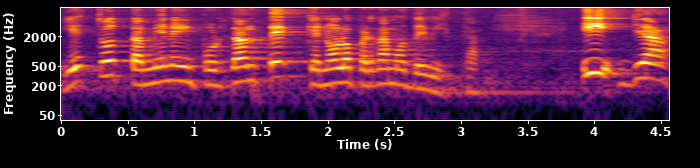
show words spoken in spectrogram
Y esto también es importante que no lo perdamos de vista. Y ya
